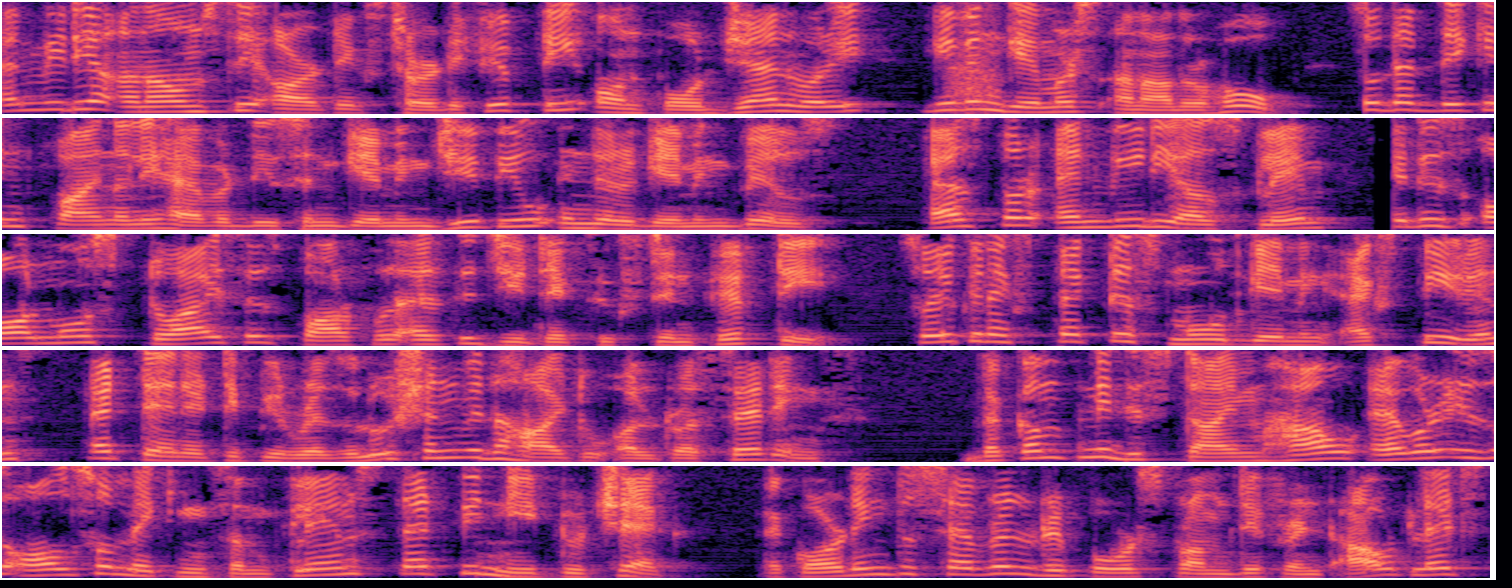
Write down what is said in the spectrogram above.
Nvidia announced the RTX 3050 on 4 January, giving gamers another hope so that they can finally have a decent gaming GPU in their gaming builds. As per Nvidia's claim, it is almost twice as powerful as the GTX 1650, so you can expect a smooth gaming experience at 1080p resolution with high to ultra settings. The company this time, however, is also making some claims that we need to check. According to several reports from different outlets,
